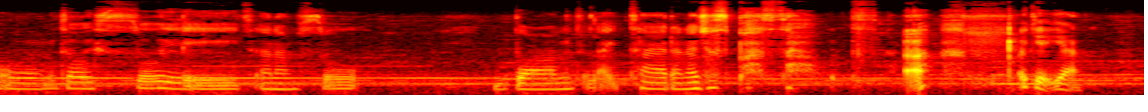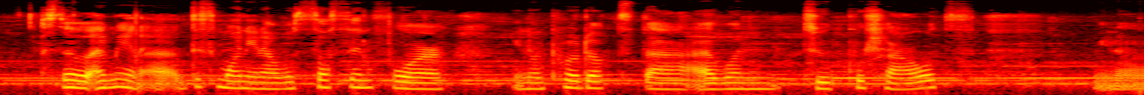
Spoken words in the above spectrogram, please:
home, it's always so late, and I'm so bummed, like tired, and I just pass out. okay, yeah. So, I mean, uh, this morning I was sourcing for, you know, products that I want to push out, you know,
